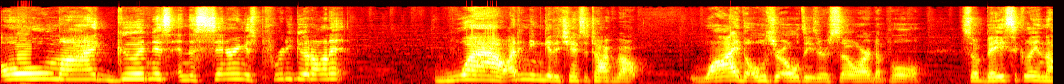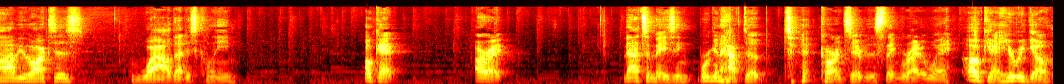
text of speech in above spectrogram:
Oh my goodness. And the centering is pretty good on it. Wow. I didn't even get a chance to talk about why the ultra ultis are so hard to pull. So basically in the hobby boxes, wow, that is clean. Okay. All right. That's amazing. We're going to have to card saver this thing right away. Okay, here we go.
